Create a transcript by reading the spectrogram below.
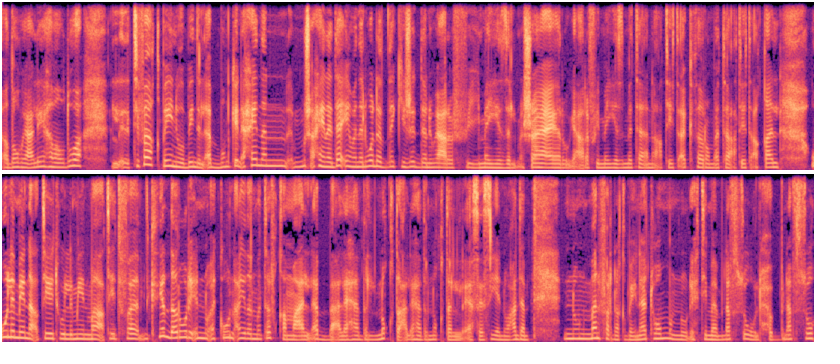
أضوي عليها موضوع الاتفاق بيني وبين الأب. ممكن أحيانا مش أحيانا دائما الولد ذكي جدا ويعرف يميز المشاعر ويعرف يميز متى أنا أعطيت أكثر ومتى أعطيت أقل ولمين أعطيت ولمين ما أعطيت. فكثير ضروري إنه أكون أيضا متفقة مع الأب على هذا النقطة على هذا النقطة الأساسية إنه عدم إنه ما نفرق بيناتهم إنه الاهتمام نفسه والحب نفسه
